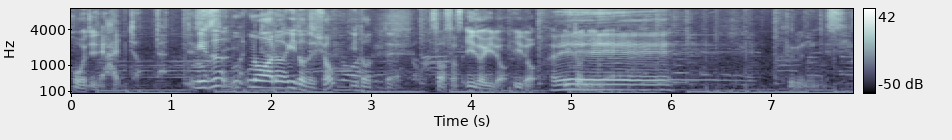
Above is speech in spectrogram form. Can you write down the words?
工事に入っちゃったってー水のあの井戸でしょ？井戸ってそうそうそう。井戸井戸井戸。へえ来るんですよ。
